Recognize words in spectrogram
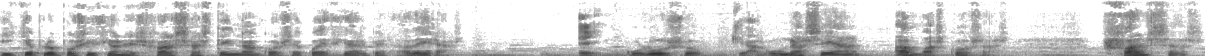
y que proposiciones falsas tengan consecuencias verdaderas, e incluso que algunas sean ambas cosas, falsas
